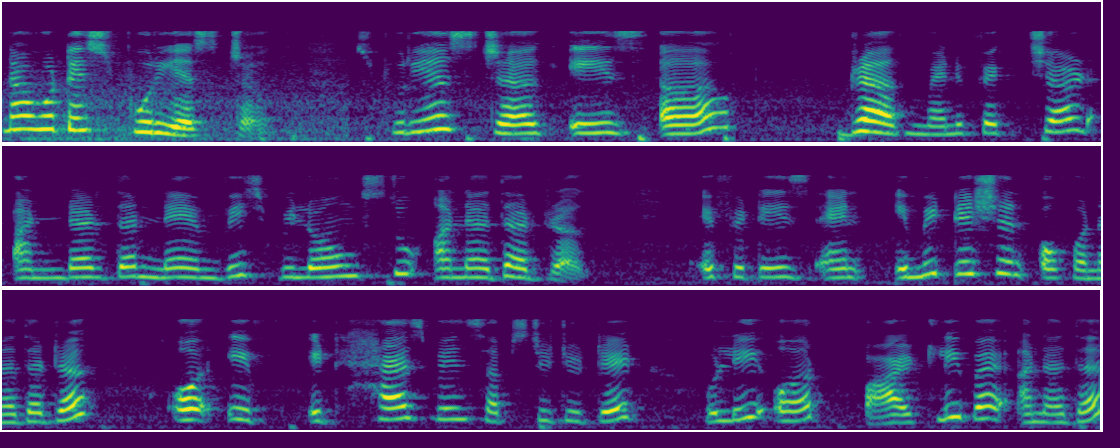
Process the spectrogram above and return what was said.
Now what is spurious drug? Spurious drug is a drug manufactured under the name which belongs to another drug. If it is an imitation of another drug or if it has been substituted wholly or partly by another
